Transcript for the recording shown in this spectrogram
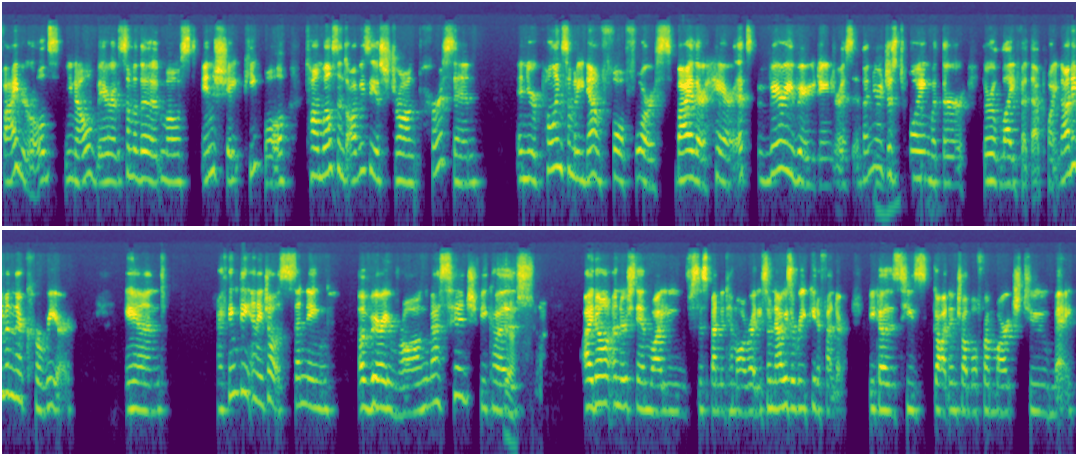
five year olds, you know, they're some of the most in shape people. Tom Wilson's obviously a strong person, and you're pulling somebody down full force by their hair. That's very, very dangerous. And then you're mm-hmm. just toying with their their life at that point, not even their career. And I think the NHL is sending a very wrong message because yes. I don't understand why you suspended him already. So now he's a repeat offender because he's got in trouble from March to May.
